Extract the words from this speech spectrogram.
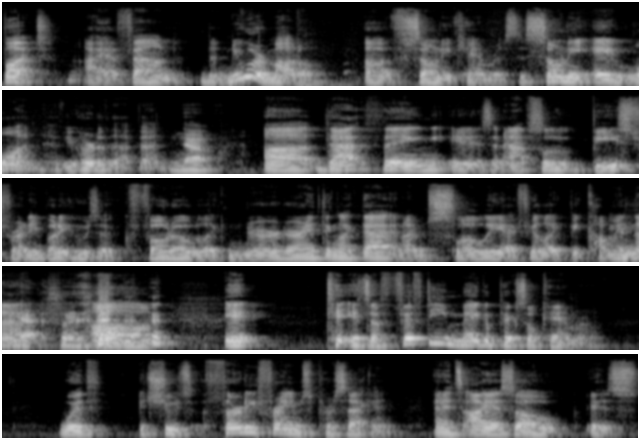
But I have found the newer model of Sony cameras, the Sony A1. Have you heard of that, Ben? No. Uh, that thing is an absolute beast for anybody who's a photo like nerd or anything like that. And I'm slowly, I feel like becoming that. Yes. um, it t- it's a 50 megapixel camera with it shoots 30 frames per second, and its ISO is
